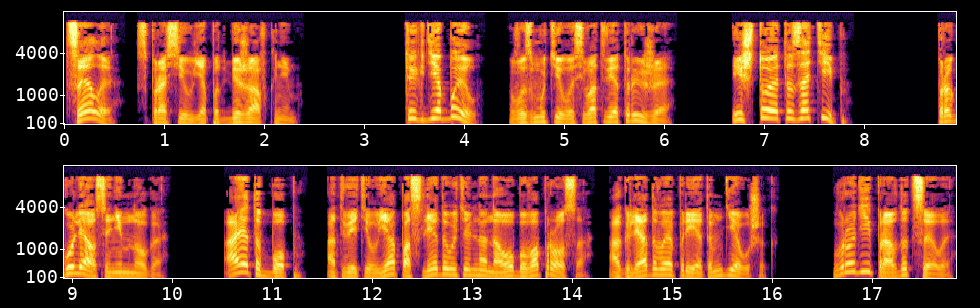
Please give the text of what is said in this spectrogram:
«Целы?» — спросил я, подбежав к ним. «Ты где был?» — возмутилась в ответ рыжая. «И что это за тип?» «Прогулялся немного. А это Боб», — ответил я последовательно на оба вопроса, оглядывая при этом девушек. Вроде и правда целы.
